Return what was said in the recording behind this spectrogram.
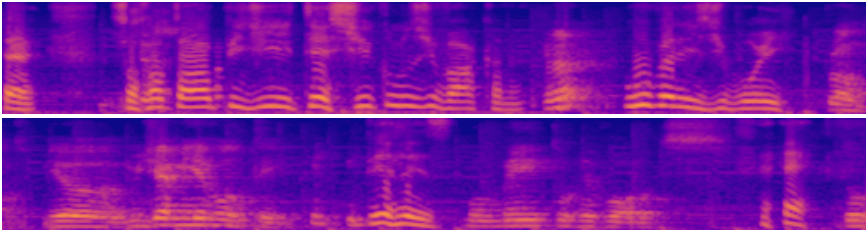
É, só faltava pedir testículos de vaca, né? Hã? Uberes de boi. Pronto, eu já me revoltei. Beleza. Momento revolts. É. Do.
